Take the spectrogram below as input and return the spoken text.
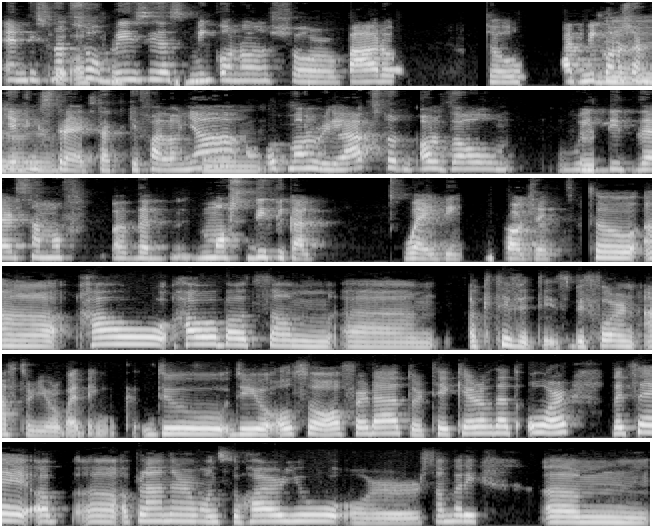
and it's not so busy as. Mykonos or Paros. So at Mykonos, yeah, I'm yeah, getting yeah. stressed. At Kefalonia, um, was more relaxed, although we mm. did there some of uh, the most difficult wedding projects. So, uh, how how about some um, activities before and after your wedding? Do do you also offer that or take care of that? Or let's say a a planner wants to hire you or somebody um,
